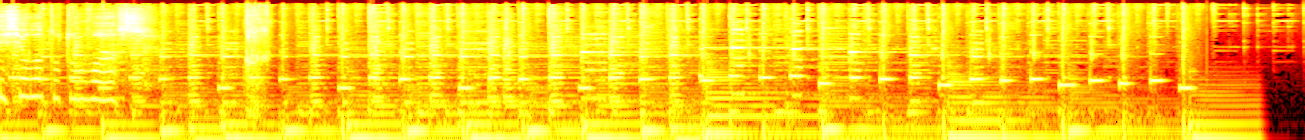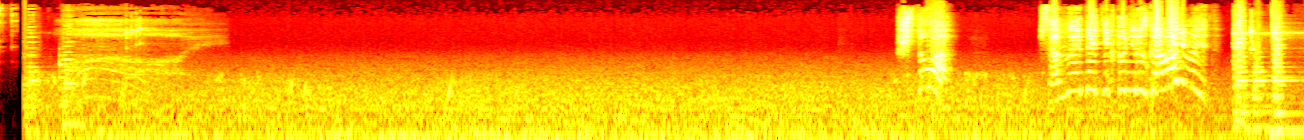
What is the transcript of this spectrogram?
Весело тут у вас. Что? Со мной опять никто не разговаривает?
